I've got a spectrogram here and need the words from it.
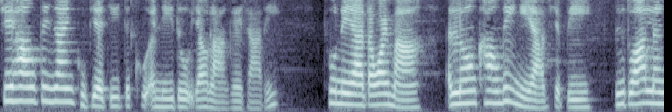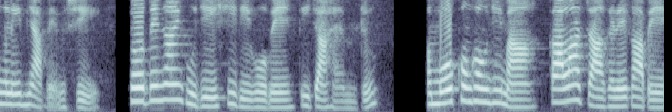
ရှေးဟောင်းတင်းချိုင်းကူပြက်ကြီးတစ်ခုအနီးသို့ရောက်လာခဲ့ကြသည် ထိုနေရာတစ်ဝိုက်မှာအလွန်ခေါင်သည့်နေရာဖြစ်ပြီးလူသွားလမ်းကလေးမျှပဲမရှိထိုတင်းချိုင်းကူကြီးရှိသည်ကိုပင်သိကြဟန်မတူအမိုးခုံခုံကြီးမှာကာလကြာကလေးကပင်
